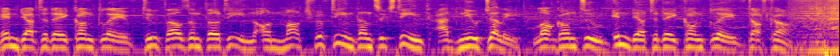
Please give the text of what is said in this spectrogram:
India Today Conclave 2013 on March 15th and 16th at New Delhi. Log on to indiatodayconclave.com.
